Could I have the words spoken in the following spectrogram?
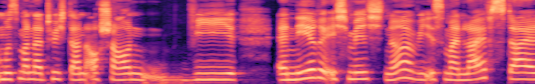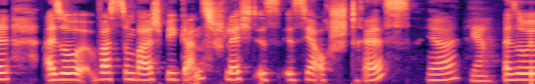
muss man natürlich dann auch schauen, wie ernähre ich mich, ne? wie ist mein Lifestyle. Also was zum Beispiel ganz schlecht ist, ist ja auch Stress. Ja? ja. Also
